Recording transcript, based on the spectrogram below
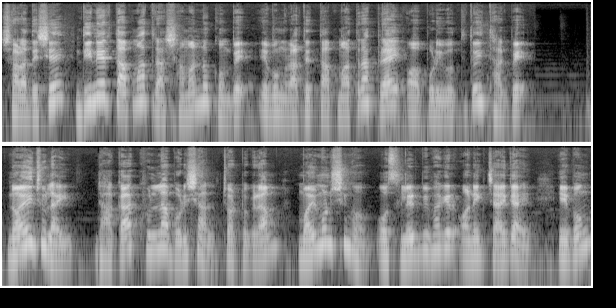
সারা দেশে দিনের তাপমাত্রা সামান্য কমবে এবং রাতের তাপমাত্রা প্রায় অপরিবর্তিতই থাকবে। নয় জুলাই, ঢাকা, খুলনা, বরিশাল, চট্টগ্রাম, ময়মনসিংহ ও সিলেট বিভাগের অনেক জায়গায় এবং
